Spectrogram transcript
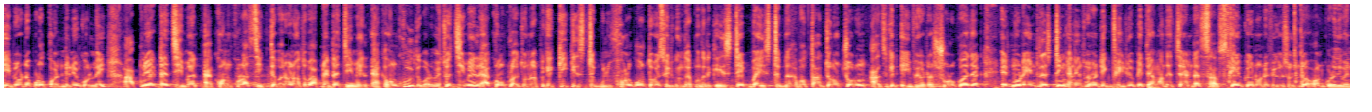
এই ভিডিওটা পুরো কন্টিনিউ করলেই আপনি একটা জিমেল অ্যাকাউন্ট খোলা শিখতে পারবেন, অথবা আপনি একটা জিমেল অ্যাকাউন্ট খুলতে পারবেন। সো জিমেল অ্যাকাউন্ট খোলার জন্য আপনাকে কী কী স্টেপগুলো ফলো করতে হবে, সেটা কিন্তু আপনাদেরকে স্টেপ বাই স্টেপ দেখাবো। তার জন্য চলুন আজকের এই ভিডিওটা শুরু করা যাক। এর একটা ইন্টারেস্টিং অ্যান্ড ইনফরমেটিভ ভিডিও পেতে আমাদের চ্যানেলটা সাবস্ক্রাইব করে নোটিফিকেশনটা অল করে দিবেন।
